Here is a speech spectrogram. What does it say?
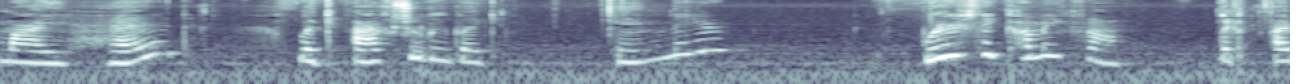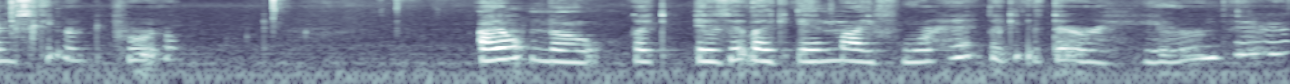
my head? Like actually like in there? Where's it coming from? Like I'm scared for real. I don't know. Like is it like in my forehead? Like is there hair there?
